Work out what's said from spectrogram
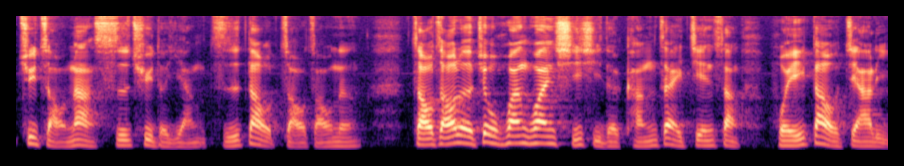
去找那失去的羊，直到找着呢？找着了，就欢欢喜喜的扛在肩上，回到家里，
